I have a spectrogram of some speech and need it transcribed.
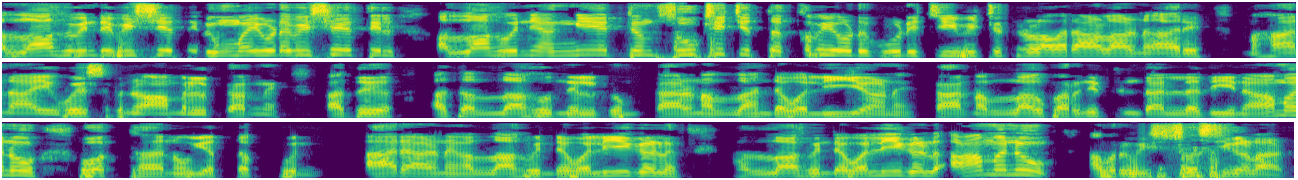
അള്ളാഹുവിന്റെ വിഷയത്തിൽ ഉമ്മയുടെ വിഷയത്തിൽ അള്ളാഹുവിനെ അങ്ങേയറ്റം സൂക്ഷിച്ച് തെക്കവയോടുകൂടി ജീവിച്ചിട്ടുള്ള ഒരാളാണ് ആര്? മഹാനായ ഉവൈസുബിൻ ആമലക്കാരന് അത് അത് അള്ളാഹു നൽകും. കാരണം അള്ളാഹിന്റെ വലിയാണ്. കാരണം അള്ളാഹു പറഞ്ഞിട്ടുണ്ട് അല്ലദീൻ ആമനു യത്തക്കുൻ ആരാണ് അള്ളാഹുവിന്റെ വലിയകൾ അള്ളാഹുവിന്റെ വലിയകൾ ആമനു. അവർ വിശ്വാസികളാണ്.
